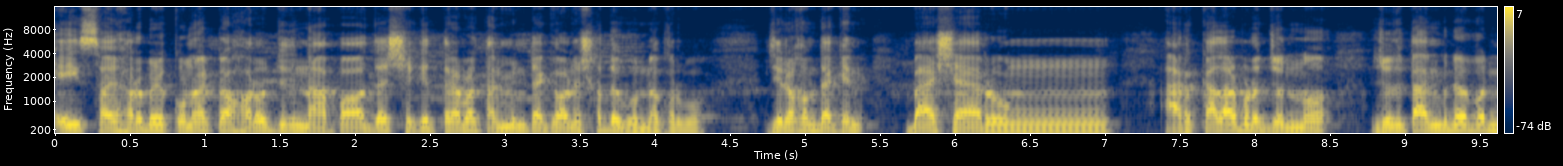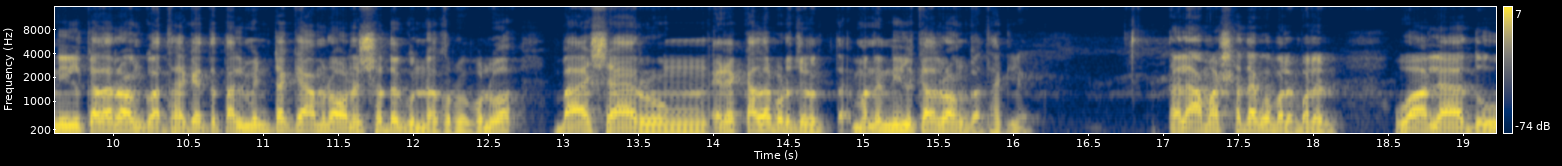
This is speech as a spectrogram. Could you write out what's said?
এই ছয় হরফের কোনো একটা হরফ যদি না পাওয়া যায়, সেক্ষেত্রে আমরা তানমিনটাকে অনিশ্বাদে গুণ্য করব। যেরকম দেখেন, ব্যাসা রুং আর কালার বোর্ডের জন্য যদি তানমিনের উপর নীল কালার অঙ্ক থাকে, তো তানমিনটাকে আমরা অনিশ্বাদে গুণ্য করব। বলব ব্যাসা রুং এটা কালার বোর্ডের জন্য মানে নীল কালার অঙ্ক থাকলে। তাহলে আমার সাথে একবার বলেন বলেন, ওয়ালাদু,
